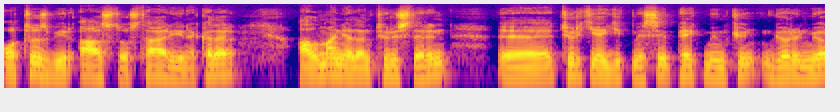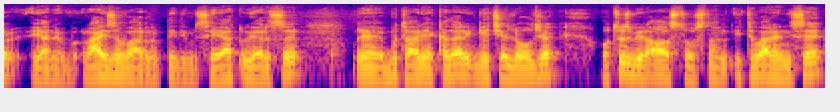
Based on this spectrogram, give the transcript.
31 Ağustos tarihine kadar Almanya'dan turistlerin e, Türkiye'ye gitmesi pek mümkün görünmüyor. Yani Reisewarnung dediğimiz seyahat uyarısı e, bu tarihe kadar geçerli olacak. 31 Ağustos'tan itibaren ise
